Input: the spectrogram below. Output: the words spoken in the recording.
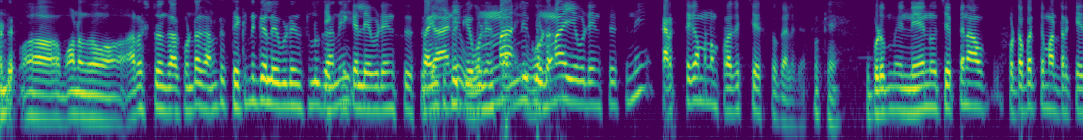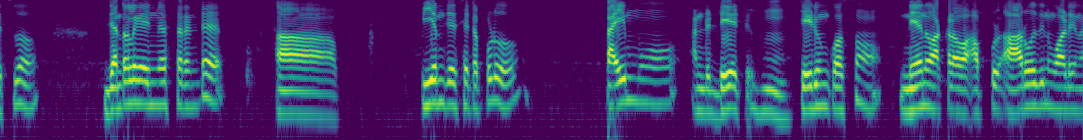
అంటే మనం అరెస్ట్ కాకుండా అంటే టెక్నికల్ ఎవిడెన్స్లు కానీ టెక్నికల్ ఎవిడెన్సెస్ ఉన్న ఎవిడెన్సెస్ని కరెక్ట్గా మనం ప్రొజెక్ట్ చేసుకోగలగాలి. ఓకే. ఇప్పుడు నేను చెప్పిన పుట్టపర్తి మర్డర్ కేసులో జనరల్గా ఏం చేస్తారంటే పిఎం చేసేటప్పుడు టైము అండ్ డేట్ చేయడం కోసం నేను అక్కడ అప్పుడు ఆ రోజున వాడిన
